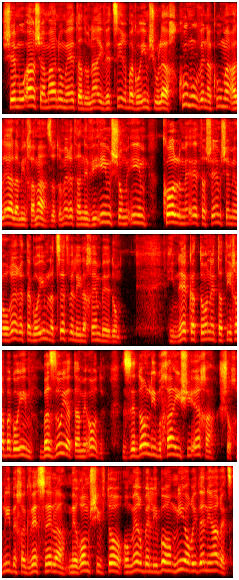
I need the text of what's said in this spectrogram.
שמועה שמענו מאת אדוני וציר בגויים שולח, קומו ונקומה עליה למלחמה. זאת אומרת הנביאים שומעים קול מאת השם שמעורר את הגויים לצאת ולהילחם באדום. הנה קטון את עתיך בגויים, בזוי אתה מאוד. זדון לבך אישיעך, שוכני בחגבי סלע, מרום שבטו, אומר בליבו, מי יורידני ארץ?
